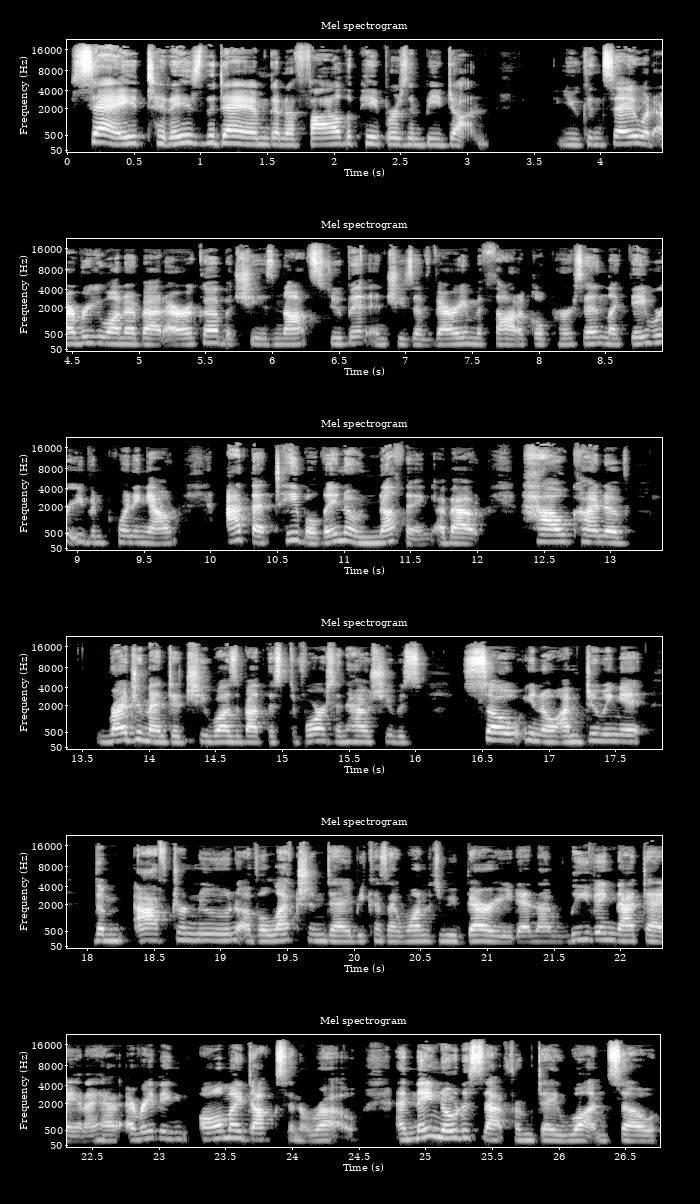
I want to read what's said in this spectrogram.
say, Today's the day I'm going to file the papers and be done. You can say whatever you want about Erika, but she is not stupid and she's a very methodical person. Like they were even pointing out at that table, they know nothing about how kind of regimented she was about this divorce and how she was so, you know, I'm doing it the afternoon of election day because I wanted to be buried and I'm leaving that day and I have everything, all my ducks in a row. And they noticed that from day one. So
